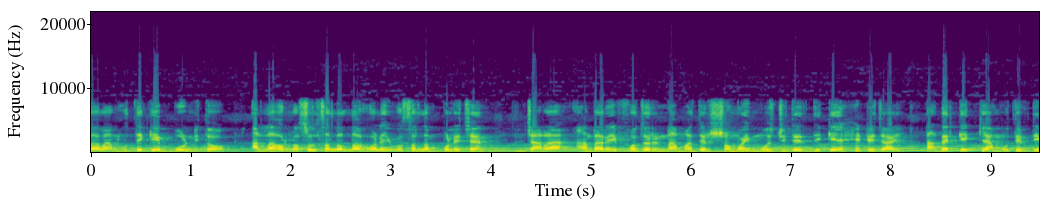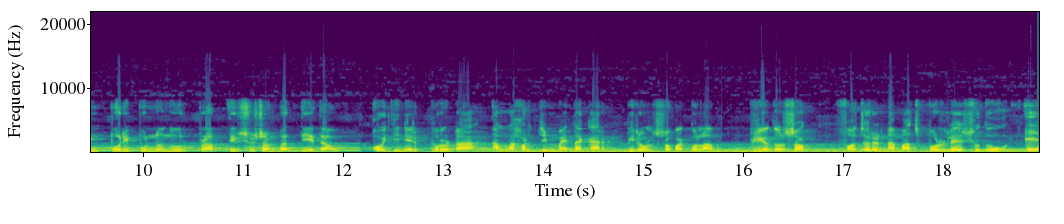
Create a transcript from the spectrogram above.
তালানহু থেকে বর্ণিত আল্লাহর রসুল সাল্লাহ আলহি বলেছেন, যারা আন্ধারে ফজরের নামাজের সময় মসজিদের দিকে হেঁটে যায়, তাদেরকে কিয়ামতের দিন পরিপূর্ণ নূর প্রাপ্তির সুসংবাদ দিয়ে দাও। ওই দিনের পুরোটা আল্লাহর জিম্মায় থাকার বিরল সৌভাগ্য লাভ। প্রিয় দর্শক, ফজরের নামাজ পড়লে শুধু এই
